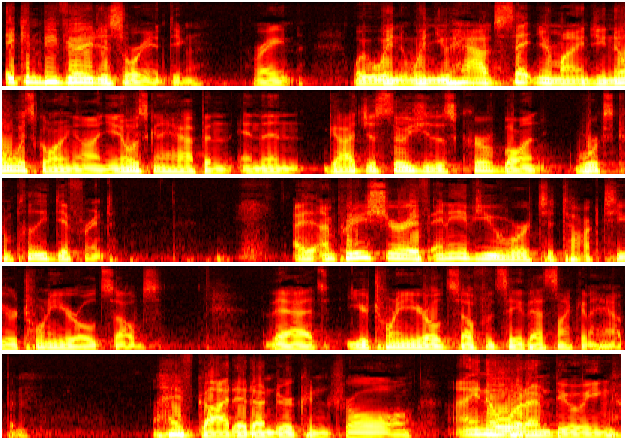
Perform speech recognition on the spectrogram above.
it can be very disorienting, right? When, when you have set in your mind, you know what's going on, you know what's going to happen, and then God just throws you this curveball and works completely different. I, I'm pretty sure if any of you were to talk to your 20 year old selves, that your 20 year old self would say, That's not going to happen. I've got it under control. I know what I'm doing.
